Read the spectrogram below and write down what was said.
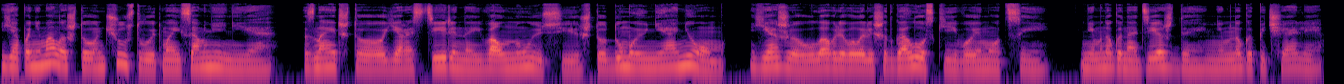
Я понимала, что он чувствует мои сомнения, знает, что я растеряна и волнуюсь, и что думаю не о нем. Я же улавливала лишь отголоски его эмоций. Немного надежды, немного печали.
